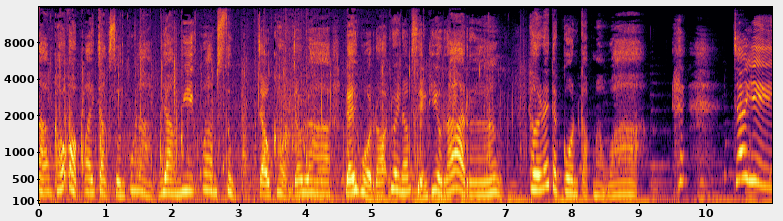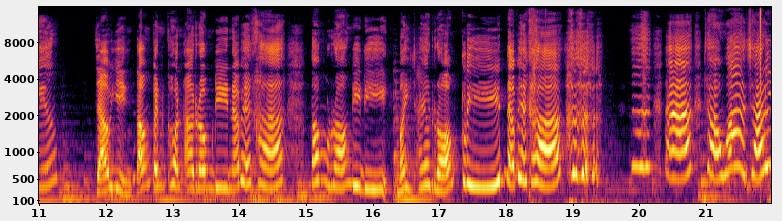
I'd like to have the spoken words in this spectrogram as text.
ตามเขาออกไปจากสวนกุหลาบอย่างมีความสุข เจ้าของเจ้าลาได้หัวเราะด้วยน้ำเสียงที่ร่าเริง เธอได้ตะโกนกลับมาว่า เจ้าหญิงเจ้าหญิงต้องเป็นคนอารมณ์ดีนะเพคะ ต้องร้องดีๆ ไม่ใช่ร้องกรี๊ดนะเพคะ เธอว่าฉัน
